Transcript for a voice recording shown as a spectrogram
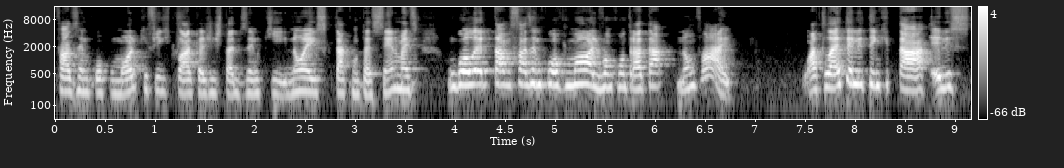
fazendo corpo mole, que fique claro que a gente está dizendo que não é isso que está acontecendo, mas um goleiro estava fazendo corpo mole, vão contratar? Não vai. O atleta ele tem que estar, tá, eles,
